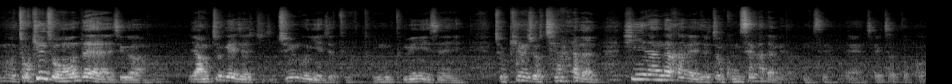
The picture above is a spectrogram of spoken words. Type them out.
뭐 좋긴 좋은데 지금 양쪽에 이제 주- 주인공이 이제 두, 두, 두 명이 있으니 좋기는 좋지만은 희낙낙하면 이제 좀 공색하답니다. 공색. 예, 짝도 없고.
